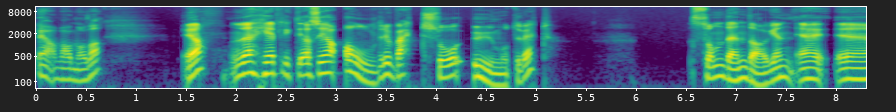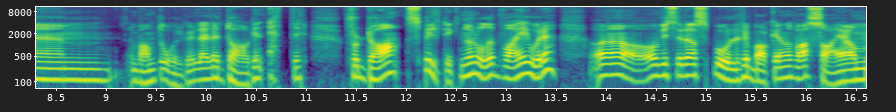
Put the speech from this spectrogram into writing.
Ja, hva nå, da? Ja, det er helt riktig. Altså, jeg har aldri vært så umotivert som den dagen jeg eh, vant OL-gull, eller dagen etter. For da spilte det ikke noen rolle hva jeg gjorde. Uh, og hvis dere spoler tilbake, hva sa, jeg om,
